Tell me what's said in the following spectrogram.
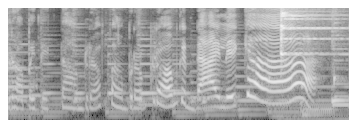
เราไปติดตามรับฟังพร้อมๆกันได้เลยค่ะ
